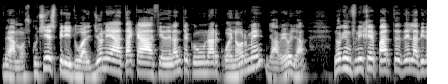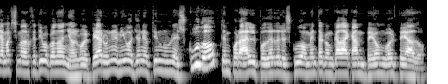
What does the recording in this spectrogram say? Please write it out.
Veamos, cuchilla espiritual. Yone ataca hacia adelante con un arco enorme Ya veo, ya lo que inflige parte de la vida máxima del objetivo con daño. Al golpear un enemigo, Johnny obtiene un escudo temporal. El poder del escudo aumenta con cada campeón golpeado.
